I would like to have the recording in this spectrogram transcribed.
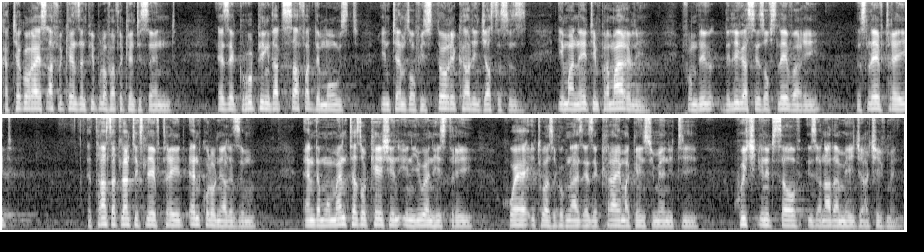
categorized Africans and people of African descent as a grouping that suffered the most in terms of historical injustices emanating primarily from the, the legacies of slavery, the slave trade, the transatlantic slave trade and colonialism, and the momentous occasion in UN history where it was recognized as a crime against humanity, which in itself is another major achievement.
